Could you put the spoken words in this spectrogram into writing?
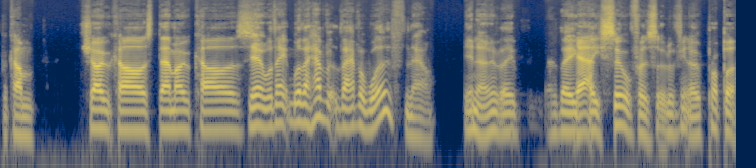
become show cars, demo cars. Yeah. Well, they well they have they have a worth now. You know, they they Yeah. they sell for sort of you know proper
